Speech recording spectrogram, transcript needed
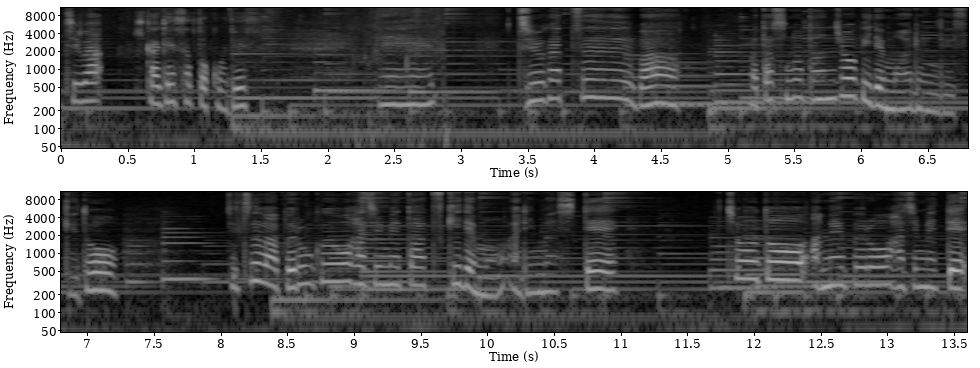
にちは。日陰さとこです、えー、10月は私の誕生日でもあるんですけど実はブログを始めた月でもありましてちょうどアメブロを始めて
